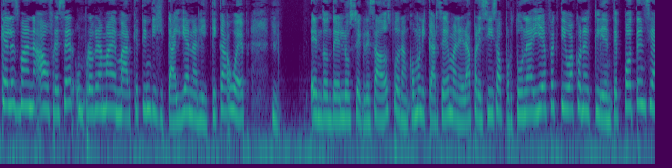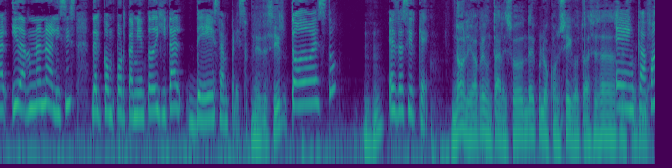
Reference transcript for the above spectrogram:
¿Qué les van a ofrecer? Un programa de marketing digital y analítica web en donde los egresados podrán comunicarse de manera precisa, oportuna y efectiva con el cliente potencial y dar un análisis del comportamiento digital de esa empresa. Es decir, Todo esto, es decir, que no, le iba a preguntar, ¿eso dónde lo consigo? Todas esas en asesorías? Cafam,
